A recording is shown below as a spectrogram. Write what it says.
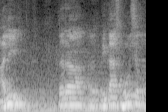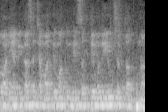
आली तर विकास होऊ शकतो आणि या विकासाच्या माध्यमातून हे सत्तेमध्ये येऊ शकतात पुन्हा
